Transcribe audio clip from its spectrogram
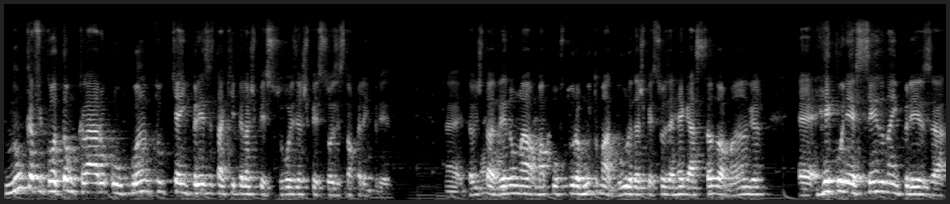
nunca ficou tão claro o quanto que a empresa está aqui pelas pessoas e as pessoas estão pela empresa. É, então, a gente está vendo uma, uma postura muito madura das pessoas arregaçando a manga, é, reconhecendo na empresa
